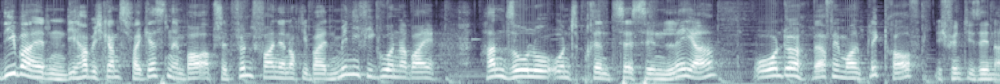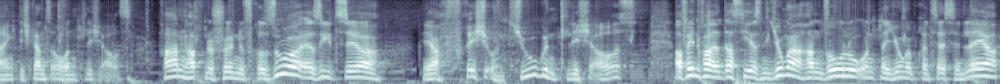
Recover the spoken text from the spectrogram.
Die beiden, die habe ich ganz vergessen. Im Bauabschnitt 5 waren ja noch die beiden Minifiguren dabei. Han Solo und Prinzessin Leia. Und äh, werfen wir mal einen Blick drauf. Ich finde, die sehen eigentlich ganz ordentlich aus. Han hat eine schöne Frisur. Er sieht sehr ja, frisch und jugendlich aus. Auf jeden Fall, das hier ist ein junger Han Solo und eine junge Prinzessin Leia.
